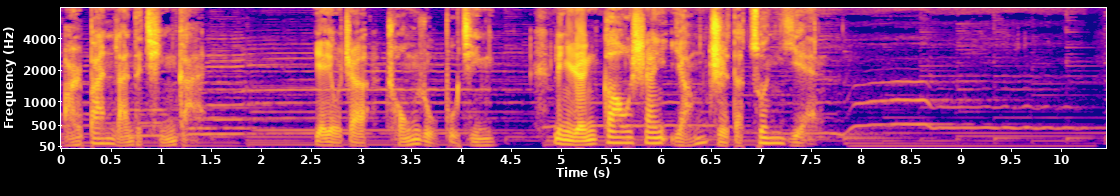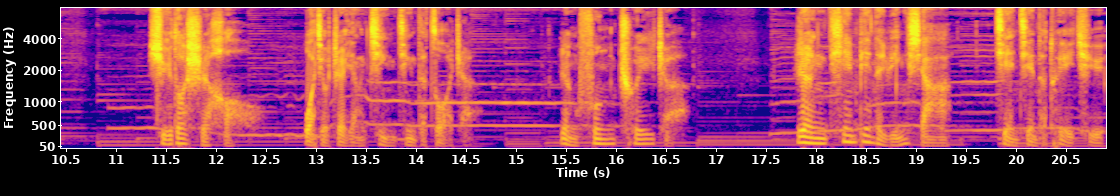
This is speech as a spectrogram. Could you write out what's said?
而斑斓的情感，也有着宠辱不惊、令人高山仰止的尊严。许多时候，我就这样静静的坐着，任风吹着，任天边的云霞。渐渐的褪去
